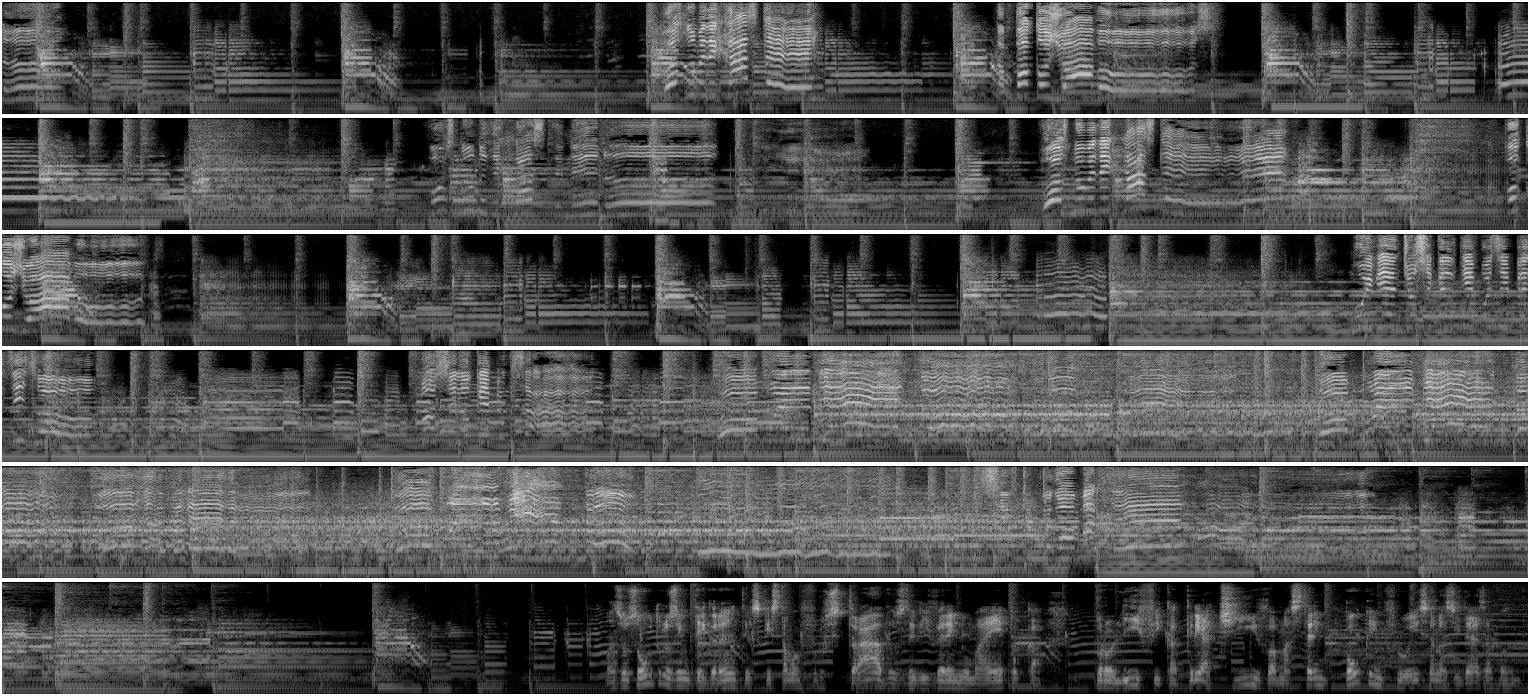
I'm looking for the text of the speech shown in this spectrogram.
Mas os outros integrantes que estavam frustrados de viverem numa época prolífica, criativa, mas terem pouca influência nas ideias da banda.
